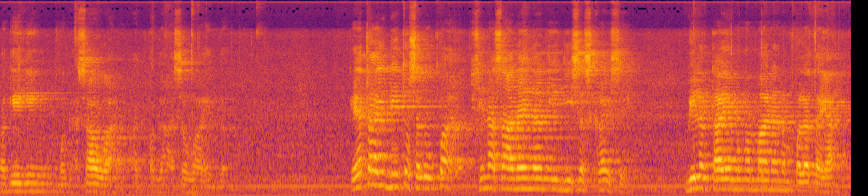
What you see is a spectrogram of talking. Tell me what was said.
magiging mag-asawa at pag-aasawain doon. Kaya tayo dito sa lupa, sinasanay na ni Jesus Christ eh bilang tayo mga mana ng palataya,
